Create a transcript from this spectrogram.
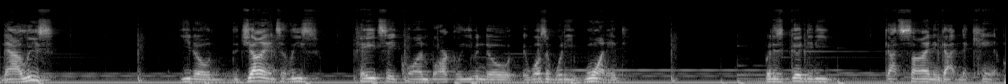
Now, at least, you know, the Giants at least paid Saquon Barkley, even though it wasn't what he wanted. But it's good that he got signed and got into camp.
